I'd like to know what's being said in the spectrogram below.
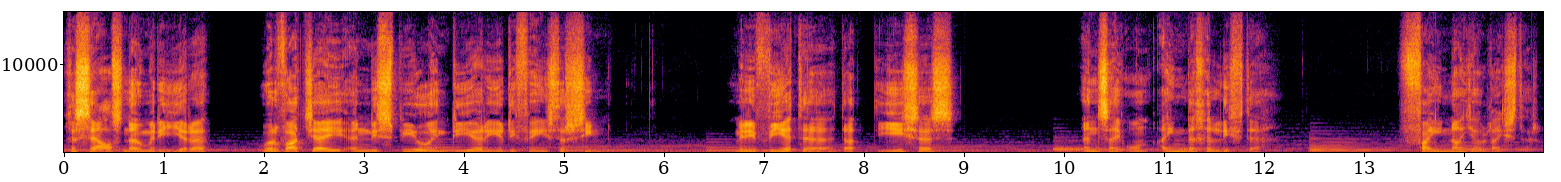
Gesels nou met die Here oor wat jy in die spieël en deur hierdie venster sien. Met die wete dat Jesus in sy oneindige liefde fyn na jou luister.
